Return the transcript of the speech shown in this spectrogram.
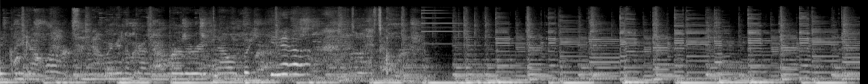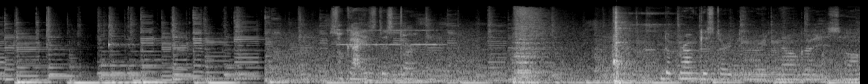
and Grey Guy. So now we're gonna prank my brother right now, but yeah! Prank is starting right now, guys. Um,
